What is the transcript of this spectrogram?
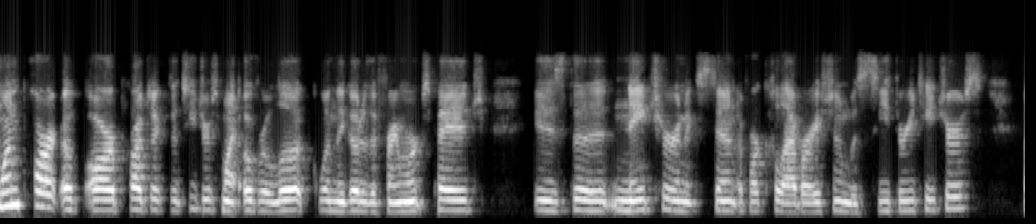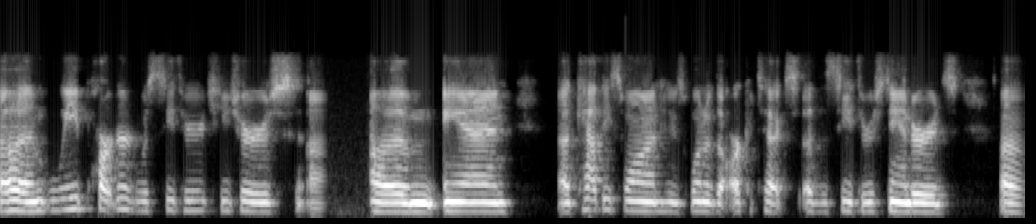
one part of our project that teachers might overlook when they go to the frameworks page is the nature and extent of our collaboration with C3 teachers. Um, we partnered with C3 teachers um, and uh, Kathy Swan, who's one of the architects of the C3 standards, uh,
